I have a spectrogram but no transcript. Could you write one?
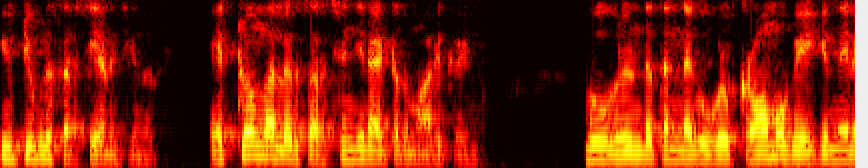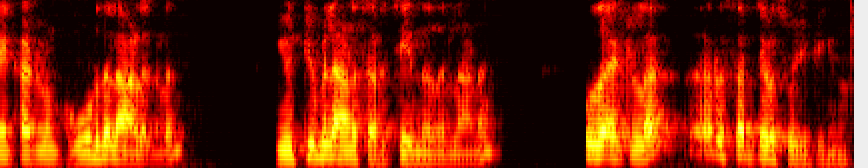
യൂട്യൂബിൽ സെർച്ച് ചെയ്യാണ് ചെയ്യുന്നത്. ഏറ്റവും നല്ലൊരു സെർച്ച് എഞ്ചിനായിട്ട് അത് മാറിക്കഴിഞ്ഞു. ഗൂഗിളിന്റെ തന്നെ ഗൂഗിൾ ക്രോം ഉപയോഗിക്കുന്നതിനേക്കാട്ടിലും കൂടുതൽ ആളുകൾ യൂട്യൂബിലാണ് സെർച്ച് ചെയ്യുന്നത് എന്നുള്ളതാണ് പുതുതായിട്ടുള്ള റിസർച്ചുകൾ സൂചിപ്പിക്കുന്നത്.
